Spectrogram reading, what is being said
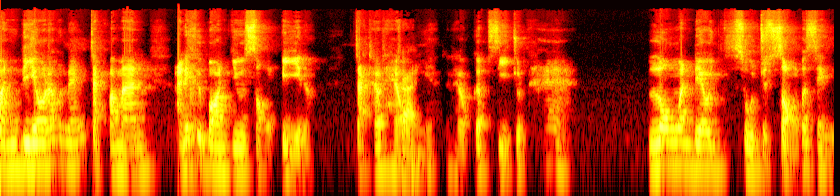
วันเดียวนะคุณแม่จากประมาณ อันนี้คือบอลยิวสองปีเนาะจากแถวแถวใช่เนี่ยแถวเกือบสี่จุดห้าลงวันเดียวศูนย์จุดสองเปอร์เซ็นต์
